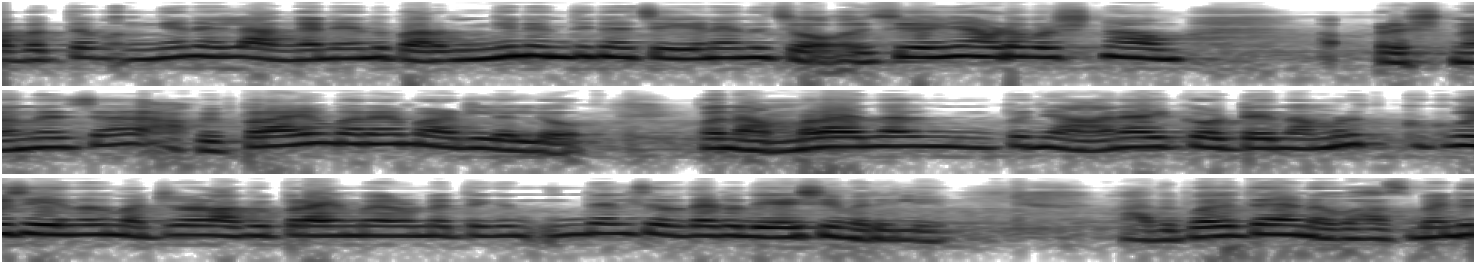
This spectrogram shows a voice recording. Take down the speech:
അബദ്ധം ഇങ്ങനെയല്ല അങ്ങനെയെന്ന് പറഞ്ഞു ഇങ്ങനെ എന്തിനാ ചെയ്യണേന്ന് ചോദിച്ചു കഴിഞ്ഞാൽ അവിടെ പ്രശ്നമാവും പ്രശ്നം എന്ന് വെച്ചാൽ അഭിപ്രായം പറയാൻ പാടില്ലല്ലോ. ഇപ്പം നമ്മളായിരുന്നാലും ഇപ്പം ഞാനായിക്കോട്ടെ നമ്മൾ കുക്ക് ചെയ്യുന്നത് മറ്റൊരാൾ അഭിപ്രായം പറയുമ്പോഴത്തേക്കും എന്തായാലും ചെറുതായിട്ട് ദേഷ്യം വരില്ലേ? അതുപോലെ തന്നെയാണ് ഹസ്ബൻഡ്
